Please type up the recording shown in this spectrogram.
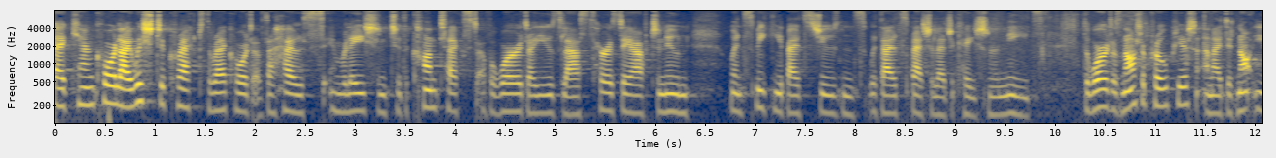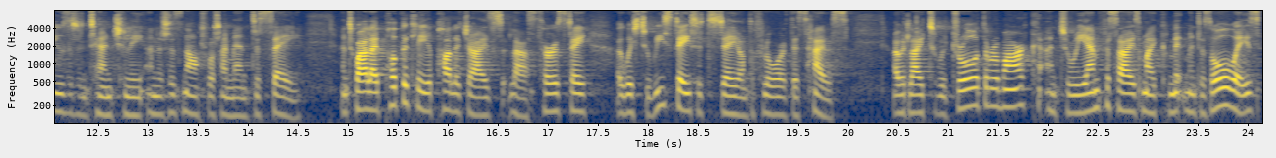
Uh, Cian I wish to correct the record of the House in relation to the context of a word I used last Thursday afternoon when speaking about students without special educational needs. The word was not appropriate and I did not use it intentionally and it is not what I meant to say. And while I publicly apologised last Thursday, I wish to restate it today on the floor of this House. I would like to withdraw the remark and to re-emphasise my commitment, as always,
